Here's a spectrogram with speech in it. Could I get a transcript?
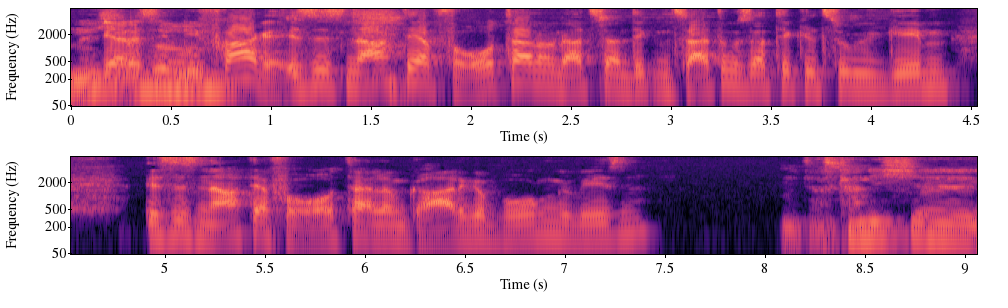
Nicht? Ja, das also, ist eben die Frage. Ist es nach der Verurteilung, da hat es ja einen dicken Zeitungsartikel zugegeben, ist es nach der Verurteilung gerade gebogen gewesen? Das kann ich äh,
